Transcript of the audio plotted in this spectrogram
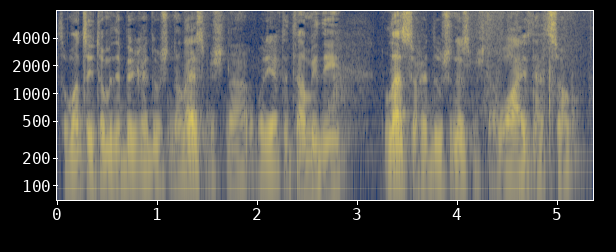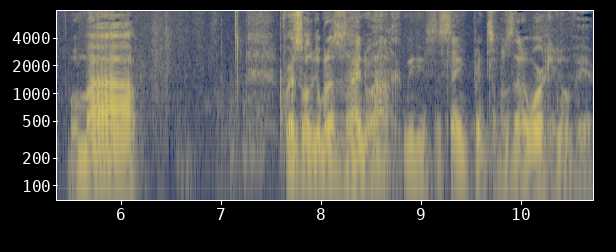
So once you told me the bigger Hadush in the last Mishnah, what do you have to tell me the lesser Hadush in this Mishnah? Why is that so? Uma. First of all, Gemara says Hainu Hach, meaning it's the same principles that are working over here.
